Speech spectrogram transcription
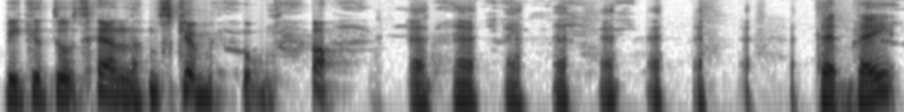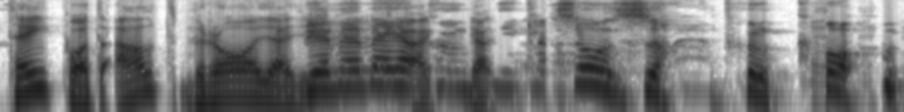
Vilket hotell de ska bo på. Tänk- på att allt bra jag Ja, ja. www.niklasolsson.com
